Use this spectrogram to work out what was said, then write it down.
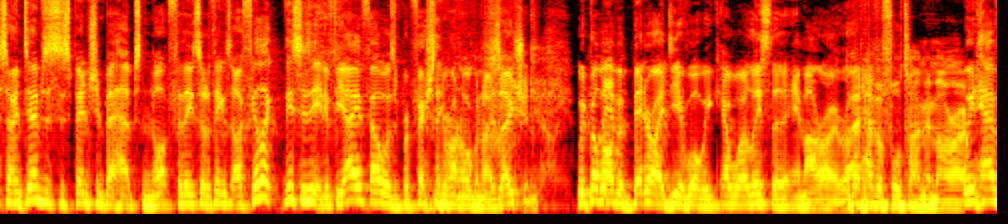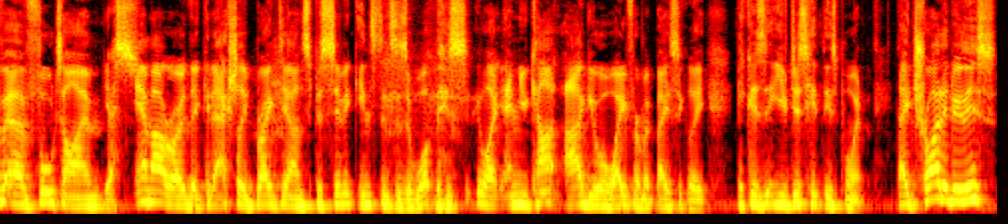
So in terms of suspension, perhaps not for these sort of things. I feel like this is it. If the AFL was a professionally run organisation, we'd probably have a better idea of what we, well, at least the MRO, right? They'd have a full time MRO. We'd have a full time Yes. MRO that could actually break down specific instances of what this like, and you can't argue away from it basically because you've just hit this point. They try to do this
